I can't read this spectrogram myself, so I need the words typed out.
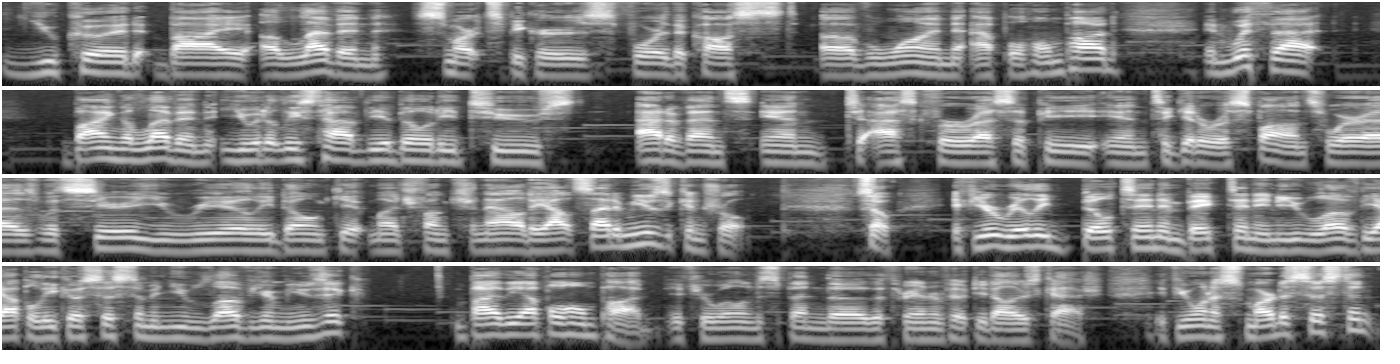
you could buy 11 smart speakers for the cost of one Apple HomePod, and with that buying 11, you would at least have the ability to add events and to ask for a recipe and to get a response. Whereas with Siri, you really don't get much functionality outside of music control. So if you're really built in and baked in and you love the Apple ecosystem and you love your music, buy the Apple HomePod if you're willing to spend the, the $350 cash. If you want a smart assistant,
